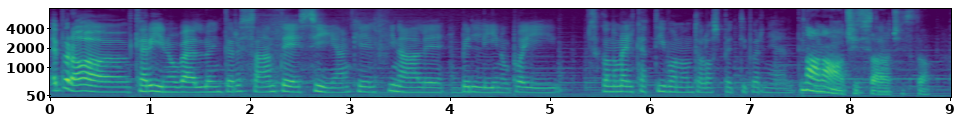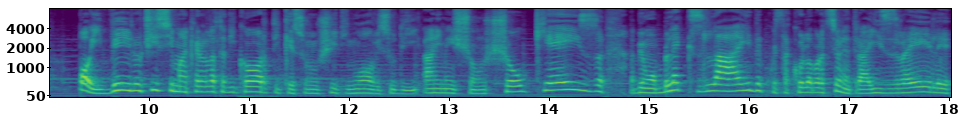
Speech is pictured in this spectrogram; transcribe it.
E però carino, bello, interessante e sì, anche il finale bellino. Poi secondo me il cattivo non te lo aspetti per niente. No, no, ci, ci sta, sta, ci sta. Poi velocissima carrellata di corti che sono usciti nuovi su The Animation Showcase. Abbiamo Black Slide, questa collaborazione tra Israele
